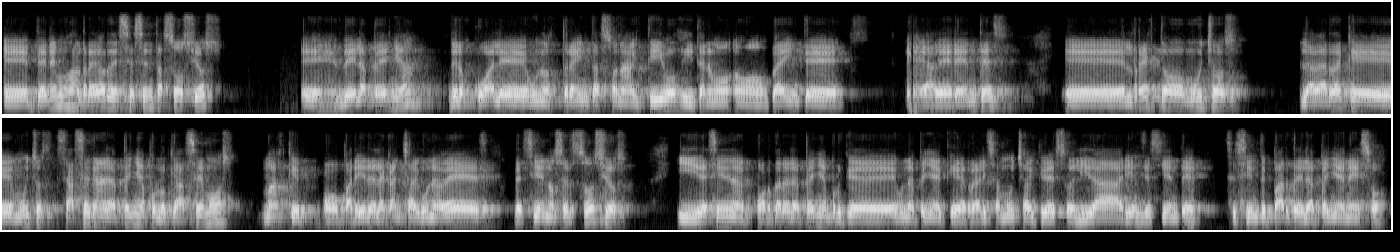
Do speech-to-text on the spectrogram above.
Tenemos alrededor de 60 socios, eh, de la peña, de los cuales unos 30 son activos y tenemos 20 eh, adherentes. Eh, el resto, muchos, la verdad que muchos se acercan a la peña por lo que hacemos, más que o para ir a la cancha alguna vez, deciden no ser socios y deciden aportar a la peña porque es una peña que realiza muchas actividades solidarias y se siente, se siente parte de la peña en eso.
